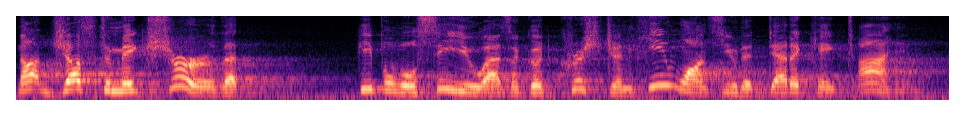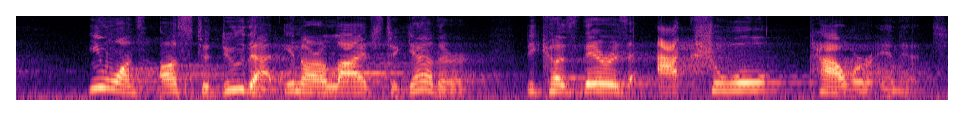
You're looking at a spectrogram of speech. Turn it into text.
not just to make sure that people will see you as a good Christian. He wants you to dedicate time. He wants us to do that in our lives together because there is actual power in it.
